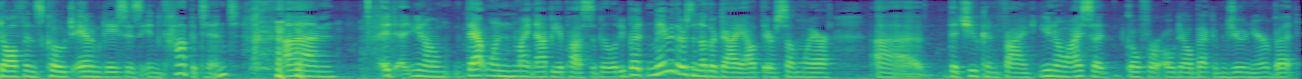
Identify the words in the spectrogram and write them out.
Dolphins coach Adam Gase is incompetent. um, it, you know, that one might not be a possibility, but maybe there's another guy out there somewhere uh, that you can find. You know, I said go for Odell Beckham Jr., but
